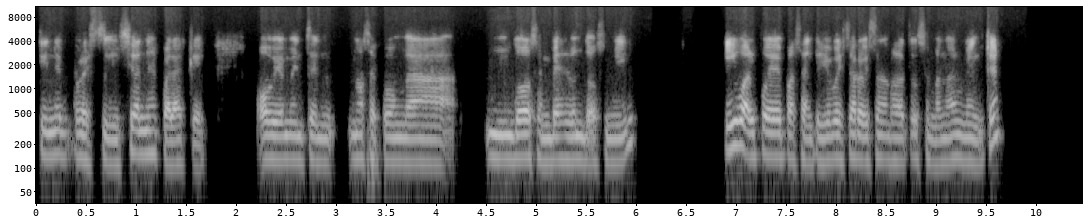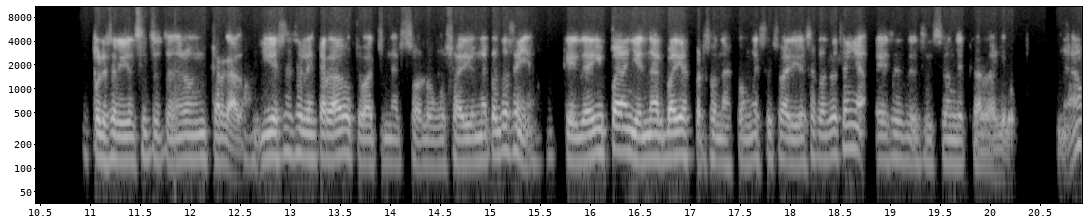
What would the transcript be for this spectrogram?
tiene restricciones para que obviamente no se ponga un 2 en vez de un 2000, Igual puede pasar, entonces yo voy a estar revisando los datos semanalmente. Por eso yo necesito tener un encargado. Y ese es el encargado que va a tener solo un usuario y una contraseña. Que de ahí puedan llenar varias personas con ese usuario y esa contraseña, esa es decisión de cada grupo. ¿ya?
